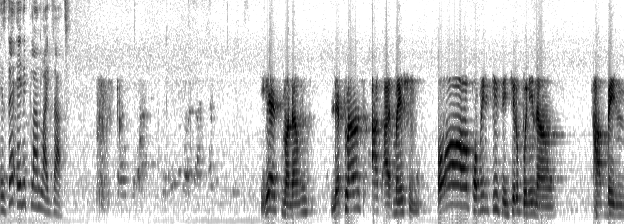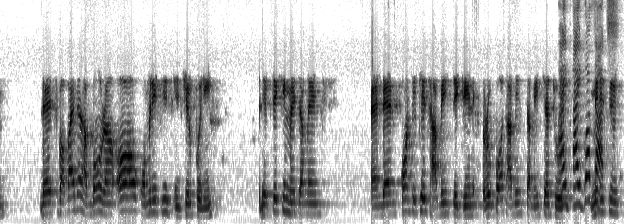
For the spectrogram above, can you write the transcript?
Is there any plan like that? Yes, madam. The plans, as I mentioned, all communities in Chereponi now have been, the supervisors have gone around all communities in Chereponi. They've taken measurements and then quantities have been taken, reports have been submitted to I, I got Ministry, that.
